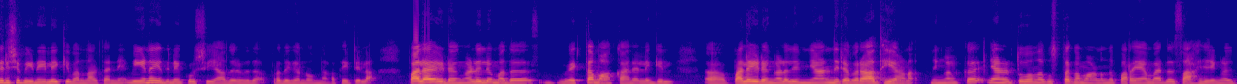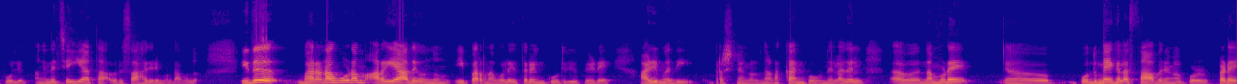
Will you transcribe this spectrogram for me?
തിരിച്ചു വീണയിലേക്ക് വന്നാൽ തന്നെ വീണ ഇതിനെക്കുറിച്ച് യാതൊരുവിധ പ്രതികരണവും നടത്തിയിട്ടില്ല. പല ഇടങ്ങളിലും അത് വ്യക്തമാക്കാൻ അല്ലെങ്കിൽ പലയിടങ്ങളിലും ഞാൻ നിരപരാധിയാണ്. നിങ്ങൾക്ക് ഞാൻ ഒരു തുറന്ന പുസ്തകമാണെന്ന് പറയാൻ പറ്റുന്ന സാഹചര്യങ്ങളിൽ പോലും അങ്ങനെ ചെയ്യാത്ത ഒരു സാഹചര്യം ഉണ്ടാകുന്നു. ഇത് ഭരണകൂടം അറിയാതെ ഒന്നും ഈ പറഞ്ഞ പോലെ ഇത്രയും കോടി രൂപയുടെ അഴിമതി പ്രശ്നങ്ങൾ നടക്കാൻ പോകുന്നില്ല. അതിൽ നമ്മുടെ പൊതുമേഖല സ്ഥാപനങ്ങൾക്കുൾപ്പെടെ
